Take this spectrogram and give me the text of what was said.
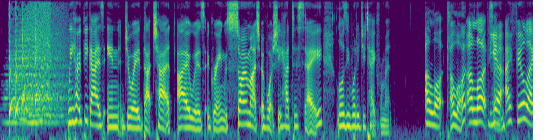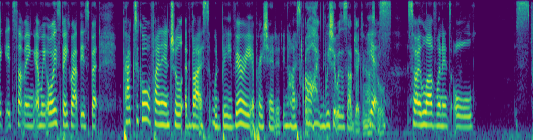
We hope you guys enjoyed that chat. I was agreeing with so much of what she had to say. Lawsy, what did you take from it? A lot. A lot? A lot. Yeah. I feel like it's something, and we always speak about this, but practical financial advice would be very appreciated in high school. Oh, I wish it was a subject in high yes. school. So I love when it's all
